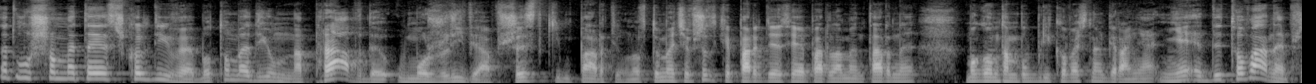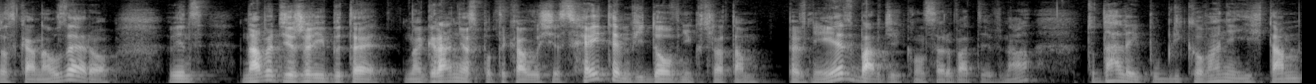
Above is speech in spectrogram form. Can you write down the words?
na dłuższą metę jest szkodliwe, bo to medium naprawdę umożliwia wszystkim partiom, no w tym momencie wszystkie partie parlamentarne mogą tam publikować nagrania nieedytowane przez Kanał Zero, więc nawet jeżeli by te nagrania spotykały się z hejtem widowni, która tam pewnie jest bardziej konserwatywna, to dalej publikowanie ich tam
